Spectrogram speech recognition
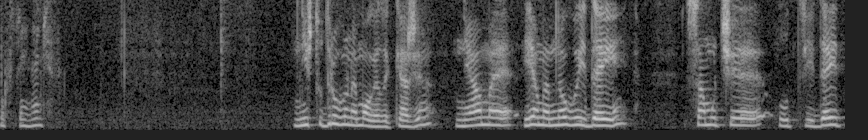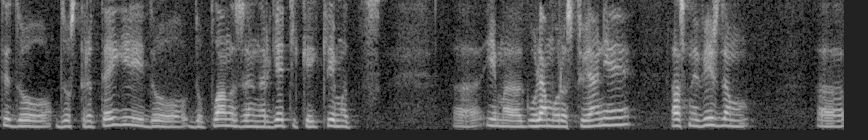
Господин Денчев. Нищо друго не мога да кажа. Нямаме, имаме много идеи, само че от идеите до, до стратегия и до, до плана за енергетика и климат а, има голямо разстояние. аз не виждам. А,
